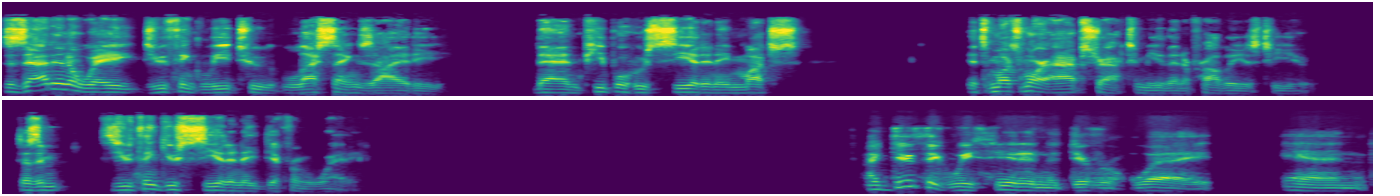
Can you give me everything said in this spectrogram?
does that in a way do you think lead to less anxiety than people who see it in a much it's much more abstract to me than it probably is to you. Doesn't do you think you see it in a different way? I do think we see it in a different way, and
